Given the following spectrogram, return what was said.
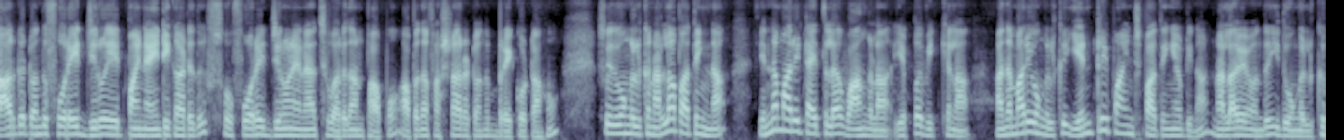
டார்கெட் வந்து four eight zero eight point ninety காட்டுது. ஸோ ஃபோர் எயிட் ஜீரோ என்னாச்சும் வருதான்னு பார்ப்போம். அப்போ தான் ஃபஸ்ட் டார்கெட் வந்து பிரேக் அவுட் ஆகும். ஸோ இது உங்களுக்கு நல்லா பார்த்தீங்கன்னா என்ன மாதிரி டயத்தில் வாங்கலாம் எப்போ விற்கலாம் அந்த மாதிரி உங்களுக்கு என்ட்ரி பாயிண்ட்ஸ் பார்த்தீங்க அப்படின்னா நல்லாவே வந்து இது உங்களுக்கு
